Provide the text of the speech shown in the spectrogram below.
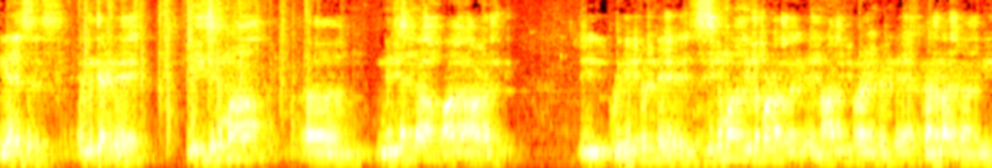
ఎస్ ఎస్ ఎందుకంటే ఈ సినిమా నిజంగా బాగా ఆడాలి. ఇప్పుడు ఏంటంటే సినిమా నిలబడాలంటే నా అభిప్రాయం ఏంటంటే కన్నడ కానీ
